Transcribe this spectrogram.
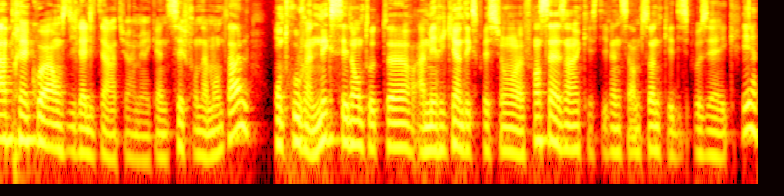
Après quoi, on se dit la littérature américaine, c'est fondamental. On trouve un excellent auteur américain d'expression euh, française, hein, qui est Stephen Sampson, qui est disposé à écrire.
